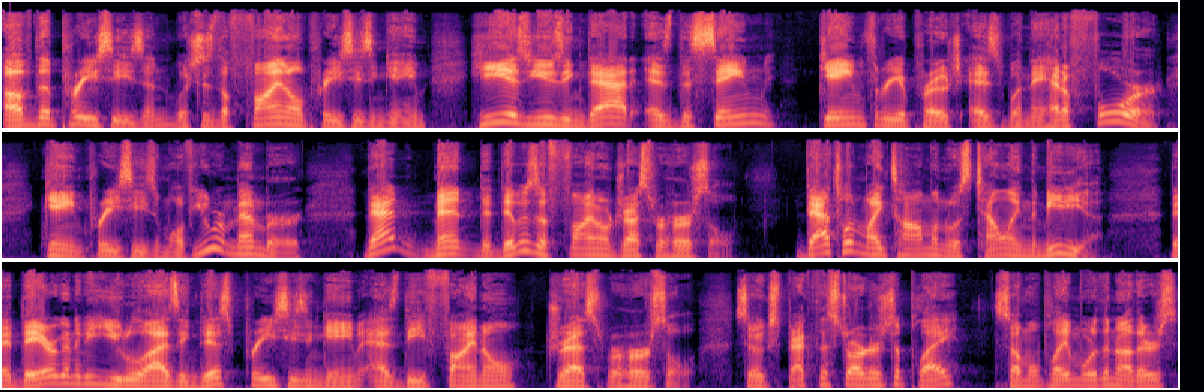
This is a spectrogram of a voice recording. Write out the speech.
of the preseason, which is the final preseason game, he is using that as the same game three approach as when they had a four game preseason. Well, if you remember, that meant that there was a final dress rehearsal. That's what Mike Tomlin was telling the media that they are going to be utilizing this preseason game as the final dress rehearsal. So expect the starters to play. Some will play more than others,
